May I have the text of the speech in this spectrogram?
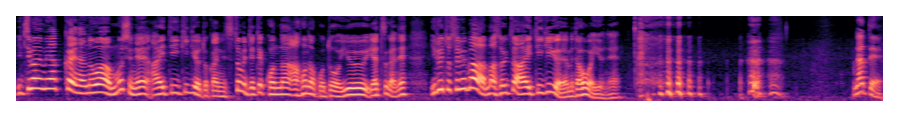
一番厄介なのは、もしね、IT 企業とかに勤めててこんなアホなことを言うやつがね、いるとすれば、まあそいつは IT 企業はやめた方がいいよね。だって、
